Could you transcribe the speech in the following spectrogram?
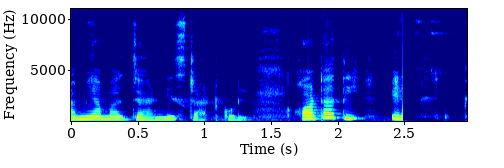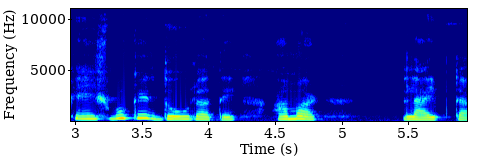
আমি আমার জার্নি স্টার্ট করি। হঠাৎই ফেসবুকের দৌলতে আমার লাইফটা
